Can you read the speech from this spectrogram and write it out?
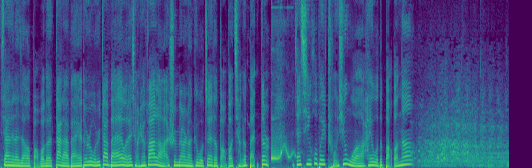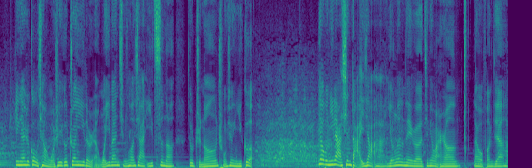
下面呢叫宝宝的大大白，他说我是大白，我来抢沙发了，顺便呢给我最爱的宝宝抢个板凳。佳期会不会宠幸我，还有我的宝宝呢？这应该是够呛。我是一个专一的人，我一般情况下一次呢就只能宠幸一个。要不你俩先打一架啊，赢了的那个今天晚上来我房间哈。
